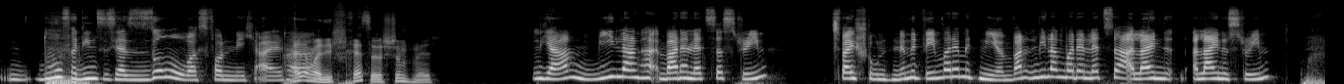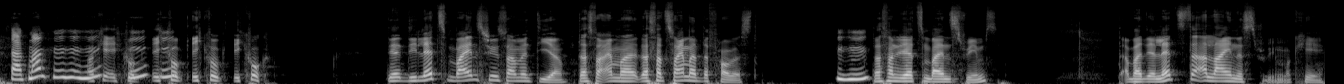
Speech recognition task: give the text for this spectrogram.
Du verdienst es ja sowas von nicht, Alter. Halt doch mal die Fresse, stimmt nicht. Ja, wie lang war dein letzter Stream? Zwei Stunden, ne? Mit wem war der? Mit mir. Wann, wie lang war dein letzter allein, alleine Stream? Sag mal. Hm, hm, hm. Okay, ich guck, ich guck, ich guck, ich guck. Der, die letzten beiden Streams waren mit dir. Das war einmal, das war zweimal The Forest. Mhm. Das waren die letzten beiden Streams. Aber der letzte alleine Stream, okay.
